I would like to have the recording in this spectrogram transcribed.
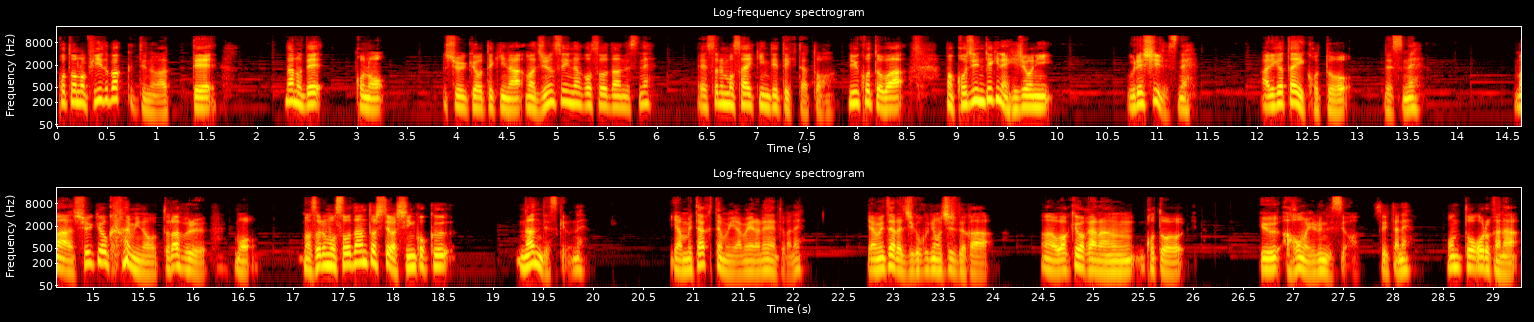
ことのフィードバックっていうのがあって、なので、この宗教的な、まあ純粋なご相談ですね。えそれも最近出てきたということは、まあ個人的には非常に嬉しいですね。ありがたいことですね。まあ宗教絡みのトラブルも、まあそれも相談としては深刻なんですけどね。やめたくてもやめられないとかね。やめたら地獄に落ちるとか、まあ、わけわからんことを言うアホもいるんですよ。そういったね。本当愚かな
